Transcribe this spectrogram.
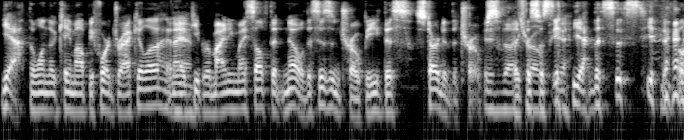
yeah, the one that came out before Dracula, and yeah. I keep reminding myself that no, this isn't tropey. This started the tropes. the like trope, this was, yeah. yeah, this is you know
